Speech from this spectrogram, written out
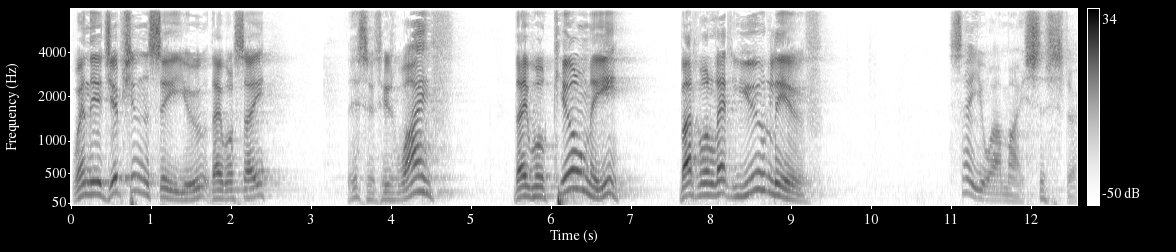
When the Egyptians see you, they will say, This is his wife. They will kill me, but will let you live. Say you are my sister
